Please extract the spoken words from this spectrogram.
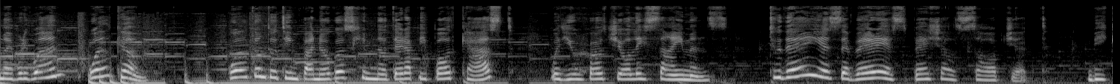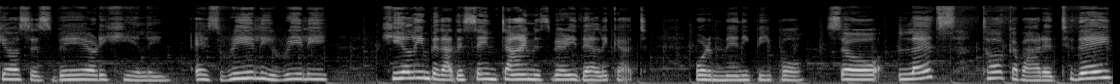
Welcome, everyone. Welcome. Welcome to Timpanogos Hypnotherapy Podcast with your host, Yoli Simons. Today is a very special subject because it's very healing. It's really, really healing, but at the same time, it's very delicate for many people. So let's talk about it. Today,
